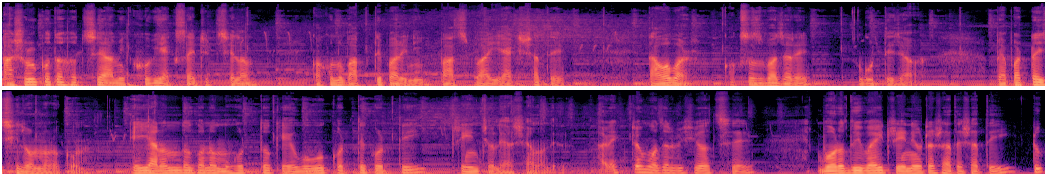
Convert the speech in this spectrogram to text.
আসল কথা হচ্ছে, আমি খুবই এক্সাইটেড ছিলাম। কখনো ভাবতে পারিনি পাঁচ ভাই একসাথে, তাও আবার কক্সবাজারে ঘুরতে যাওয়া। ব্যাপারটাই ছিল অন্যরকম। এই আনন্দঘন মুহূর্তকে উপভোগ করতে করতেই ট্রেন চলে আসে আমাদের। আরেকটা মজার বিষয় হচ্ছে, বড় দুই ভাই ট্রেনে ওঠার সাথে সাথেই টুক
